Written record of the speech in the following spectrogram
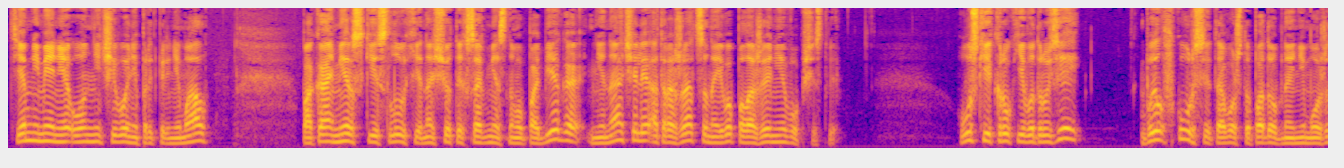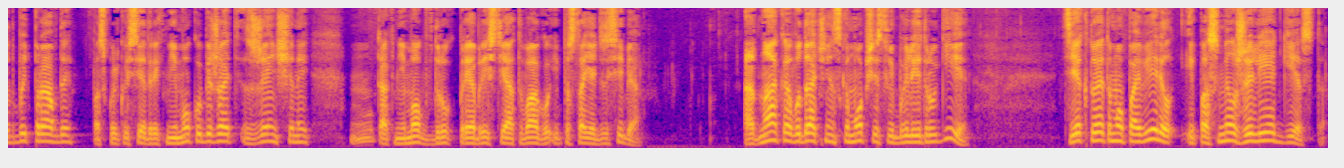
Тем не менее, он ничего не предпринимал, пока мерзкие слухи насчет их совместного побега не начали отражаться на его положении в обществе. Узкий круг его друзей был в курсе того, что подобное не может быть правдой, поскольку Седрик не мог убежать с женщиной, как не мог вдруг приобрести отвагу и постоять за себя. Однако в удачнинском обществе были и другие, те, кто этому поверил и посмел жалеть Геста,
